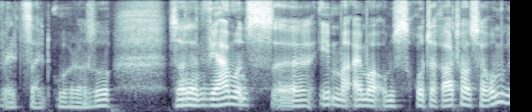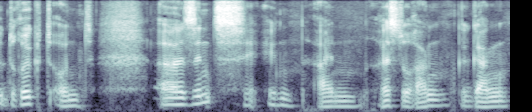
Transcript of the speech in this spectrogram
Weltzeituhr oder so, sondern wir haben uns äh, eben mal einmal ums Rote Rathaus herumgedrückt und äh, sind in ein Restaurant gegangen,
